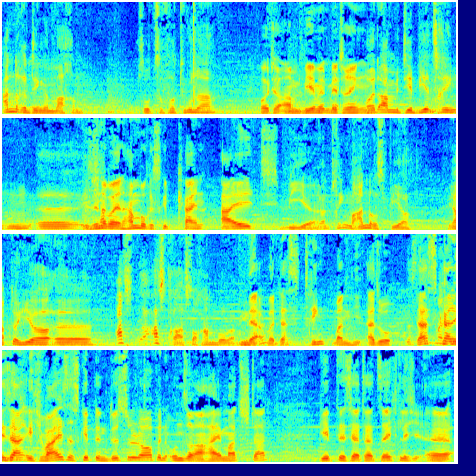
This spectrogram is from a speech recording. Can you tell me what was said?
andere Dinge machen. So zu Fortuna. Heute Abend Bier mit mir trinken. Heute Abend mit dir Bier trinken. Äh, wir sind aber in Hamburg, es gibt kein Altbier. Dann trinken wir anderes Bier. Ihr habt doch hier äh, Astra, ist doch Hamburger Bier. Ja, ne? aber das trinkt man hier. Also, das, das kann ich sagen. Ich weiß, es gibt in Düsseldorf, in unserer Heimatstadt, gibt es ja tatsächlich äh,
